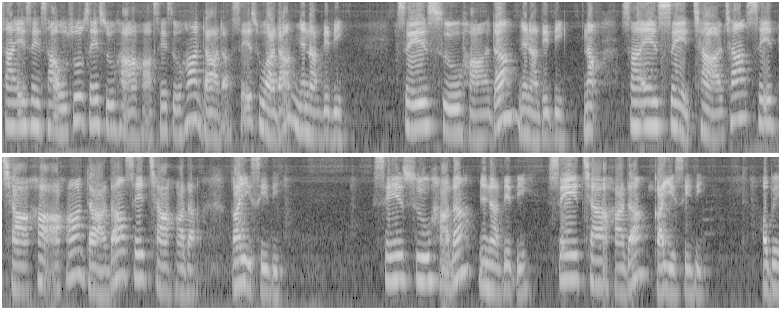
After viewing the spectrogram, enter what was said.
စာရေးစိတ်စာအုပ်စုဆေးစုဟာဟာဆေးစုဟာဒါဒါဆေးစုဟာဒါမျက်နှာတည်တည် ဆေးစုဟာဒါမျက်နှာတည်တည်နောက်စာရေးစိတ်ချာချာဆေးချာဟာဟာဒါဒါဆေးချာဟာဒါကာယီစီသည်ဆေးစုဟာဒါမျက်နှာတည်တည်ဆေးချာဟာဒါကာယီစီသည်ဟုတ်ပြီ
